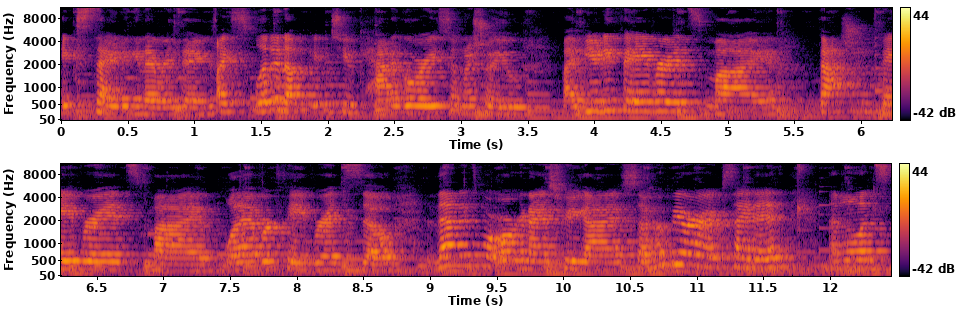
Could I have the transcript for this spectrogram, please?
exciting and everything. I split it up into categories, so I'm going to show you my beauty favorites, my fashion favorites, my whatever favorites, so that it's more organized for you guys. So I hope you are excited, and let's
